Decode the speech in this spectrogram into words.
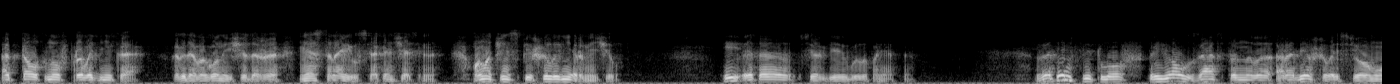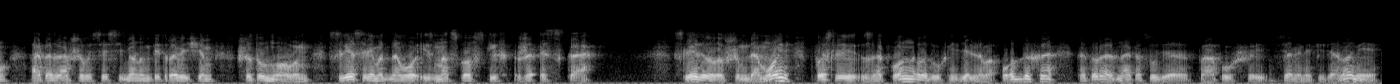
оттолкнув проводника, когда вагон еще даже не остановился окончательно. Он очень спешил и нервничал. И это Сергею было понятно. Затем Светлов привел заспанного, оробевшего Сему, оказавшегося Семеном Петровичем Шатуновым, слесарем одного из московских ЖСК, следовавшим домой после законного двухнедельного отдыха, который, однако, судя по опухшей Семиной физиономии,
